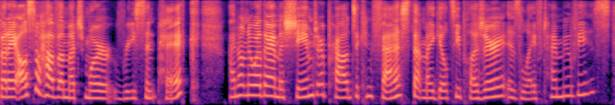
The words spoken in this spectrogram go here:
but I also have a much more recent pick. I don't know whether I'm ashamed or proud to confess that my guilty pleasure is Lifetime movies.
